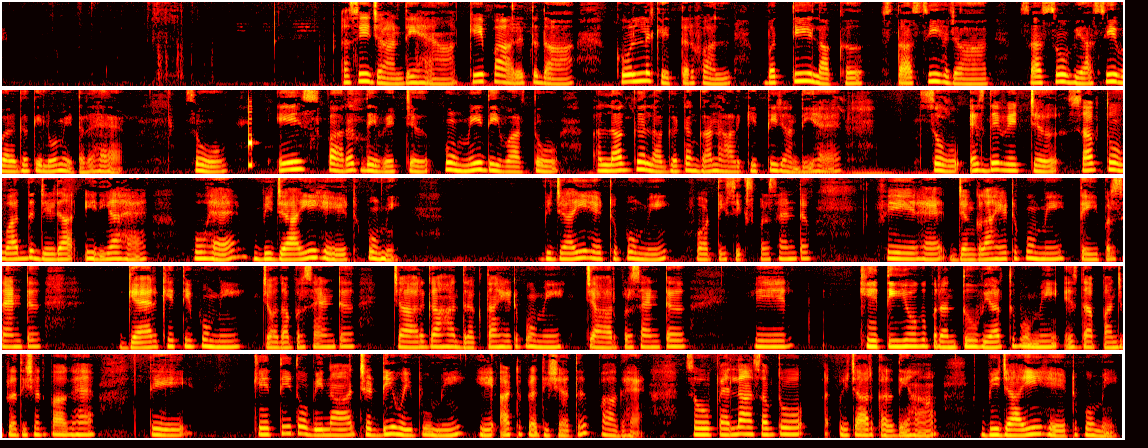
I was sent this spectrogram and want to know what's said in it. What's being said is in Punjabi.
ਅਸੀਂ ਜਾਣਦੇ ਹਾਂ ਕਿ ਭਾਰਤ ਦਾ ਕੁੱਲ ਖੇਤਰਫਲ 32 ਲੱਖ 87782 ਵਰਗ ਕਿਲੋਮੀਟਰ ਹੈ। ਸੋ ਇਸ ਭਾਰਤ ਦੇ ਵਿੱਚ ਭੂਮੀ ਦੀ ਵਰਤੋਂ ਅਲੱਗ-ਅਲੱਗ ਢੰਗਾਂ ਨਾਲ ਕੀਤੀ ਜਾਂਦੀ ਹੈ। ਸੋ ਇਸ ਦੇ ਵਿੱਚ ਸਭ ਤੋਂ ਵੱਧ ਜਿਹੜਾ ਏਰੀਆ ਹੈ, ਉਹ ਹੈ ਬਿਜਾਈ ਹੇਠ ਭੂਮੀ। ਬਿਜਾਈ ਹੇਠ ਭੂਮੀ 46% ਫਿਰ ਹੈ ਜੰਗਲਾਂ ਹੇਠ ਭੂਮੀ 23% ਗੈਰ ਖੇਤੀ ਭੂਮੀ 14% ਚਾਰ ਗਾਹਾਂ ਦਰਖਤਾਂ ਹੇਠ ਭੂਮੀ 4% ਫਿਰ ਖੇਤੀਯੋਗ ਪਰੰਤੂ ਵਿਅਰਥ ਭੂਮੀ ਇਸ ਦਾ 5% ਭਾਗ ਹੈ ਤੇ ਖੇਤੀ ਤੋਂ ਬਿਨਾ ਛੱਡੀ ਹੋਈ ਭੂਮੀ ਇਹ 8% ਭਾਗ ਹੈ। ਸੋ ਪਹਿਲਾਂ ਸਭ ਤੋਂ ਵਿਚਾਰ ਕਰਦੇ ਹਾਂ ਬਿਜਾਈ ਹੇਠ ਭੂਮੀ।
